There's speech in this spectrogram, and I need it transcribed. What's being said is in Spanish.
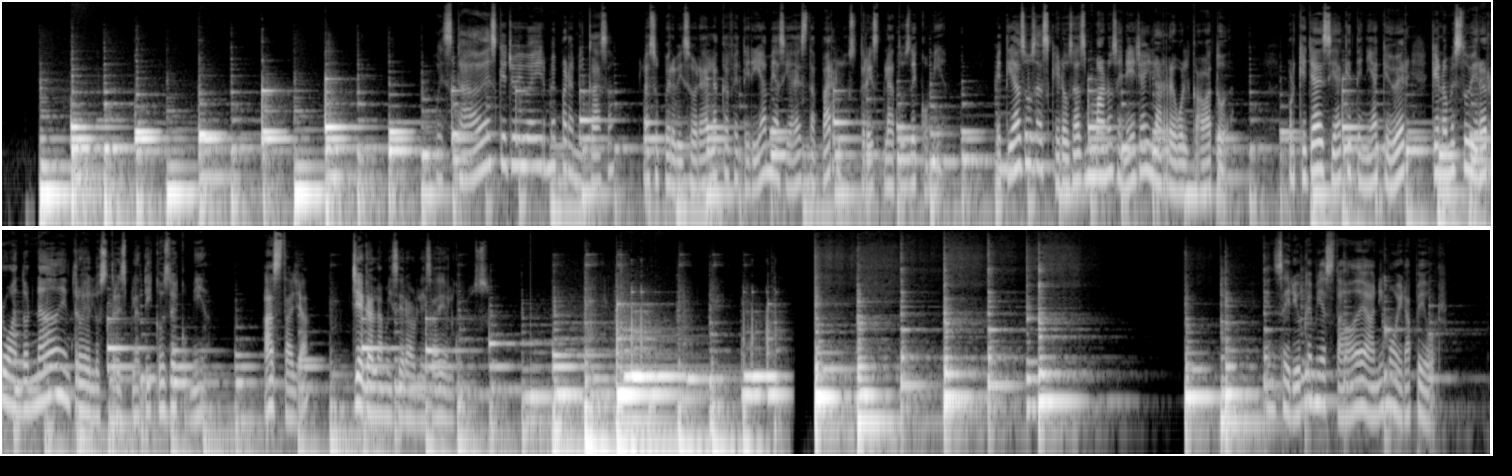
Pues cada vez que yo iba a irme para mi casa, la supervisora de la cafetería me hacía destapar los tres platos de comida. Metía sus asquerosas manos en ella y la revolcaba toda porque ella decía que tenía que ver que no me estuviera robando nada dentro de los tres platicos de comida. Hasta allá llega la miserableza de algunos. En serio que mi estado de ánimo era peor.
